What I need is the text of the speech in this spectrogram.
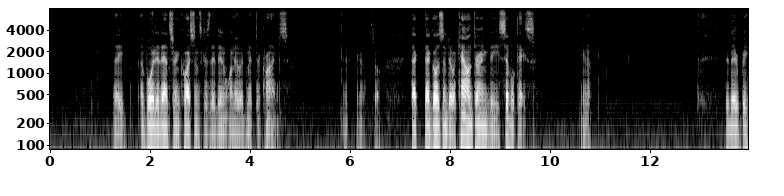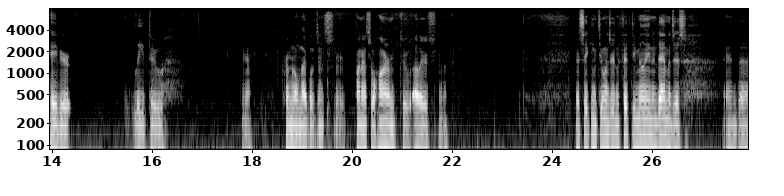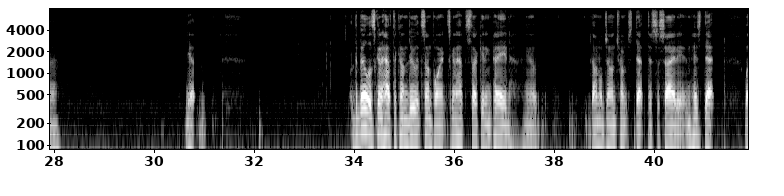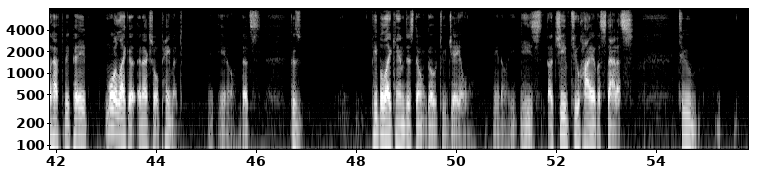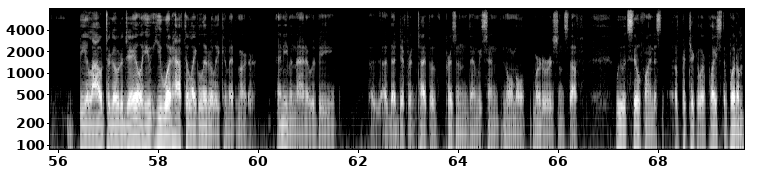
they avoided answering questions because they didn't want to admit their crimes. You know, so that that goes into account during the civil case. You know, did their behavior lead to you know criminal negligence or financial harm to others? You know, they're seeking 250 million in damages, and uh, yeah, the bill is going to have to come due at some point. It's going to have to start getting paid. You know, Donald John Trump's debt to society, and his debt will have to be paid more like a, an actual payment. You know, that's because people like him just don't go to jail. You know, he, he's achieved too high of a status to be allowed to go to jail. He he would have to like literally commit murder, and even then it would be a, a, different type of prison than we send normal murderers and stuff. We would still find a, a particular place to put him.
